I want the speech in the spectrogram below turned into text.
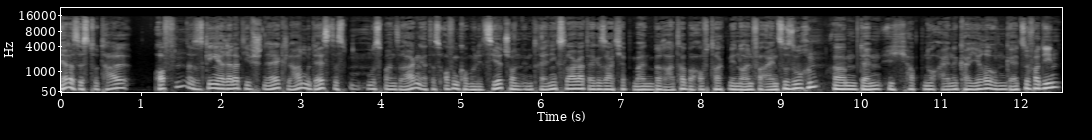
Ja, das ist total offen. Also es ging ja relativ schnell, klar, Modest, das muss man sagen. Er hat das offen kommuniziert, schon im Trainingslager hat er gesagt, ich habe meinen Berater beauftragt, mir einen neuen Verein zu suchen, ähm, denn ich habe nur eine Karriere, um Geld zu verdienen.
